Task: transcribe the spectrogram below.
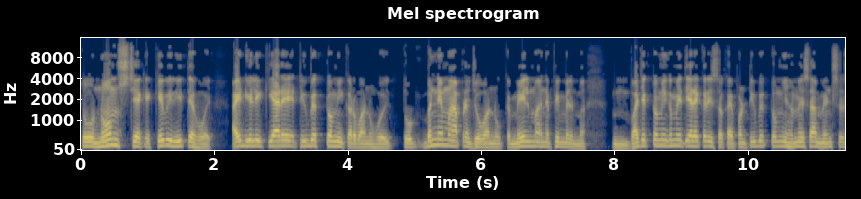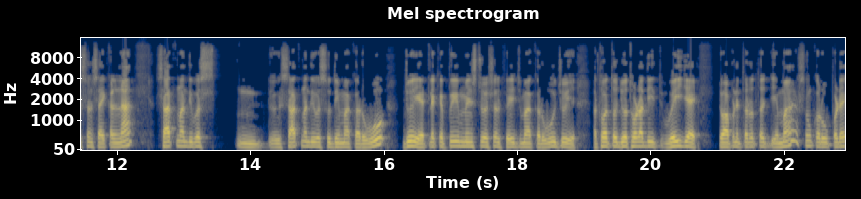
તો નોર્મ્સ છે કે કેવી રીતે હોય? આઈડિયલી ક્યારે ટ્યુબેક્ટોમી કરવાનું હોય? તો બંનેમાં આપણે જોવાનું કે મેલમાં અને ફિમેલમાં વાજેક્ટોમી ગમે ત્યારે કરી શકાય, પણ ટ્યુબેક્ટોમી હંમેશા મેન્સ્ટ્રેશન સાયકલના સાતમા દિવસ સાતમા દિવસ સુધીમાં કરવું જોઈએ. એટલે કે પ્રી મેન્સ્ટ્રુએશન ફેઝમાં કરવું જોઈએ. અથવા તો જો થોડા દી વહી જાય, તો આપણે તરત જ એમાં શું કરવું પડે?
